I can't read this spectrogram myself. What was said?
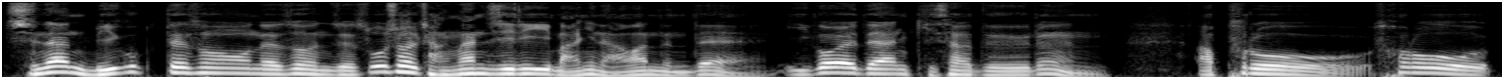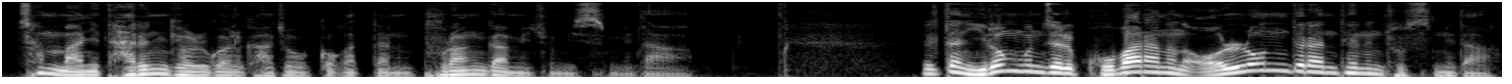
지난 미국 대선에서 이제 소셜 장난질이 많이 나왔는데 이거에 대한 기사들은 앞으로 서로 참 많이 다른 결과를 가져올 것 같다는 불안감이 좀 있습니다. 일단 이런 문제를 고발하는 언론들한테는 좋습니다.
